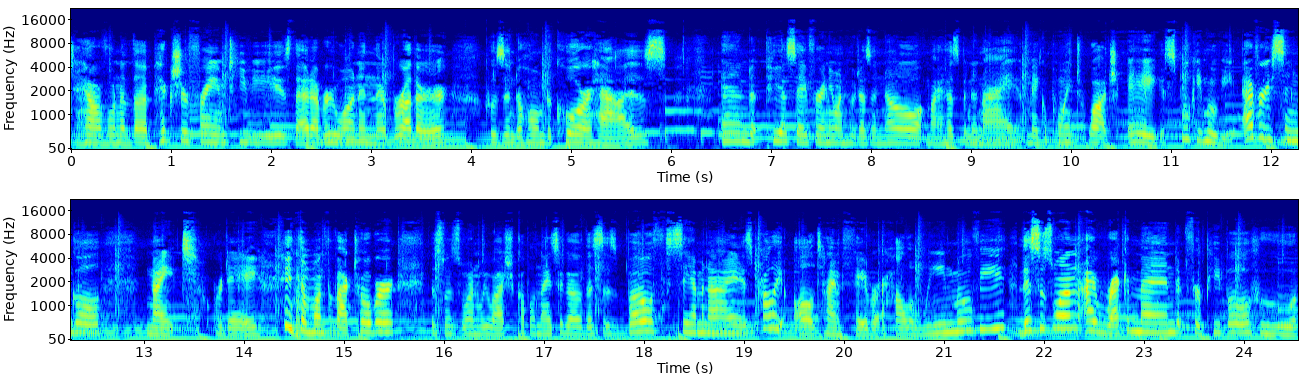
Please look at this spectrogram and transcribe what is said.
to have one of the picture frame TVs that everyone and their brother who's into home decor has. And PSA for anyone who doesn't know, my husband and I make a point to watch a spooky movie every single night or day in the month of October. This was one we watched a couple nights ago. This is both Sam and I's probably all-time favorite Halloween movie. This is one I recommend for people who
